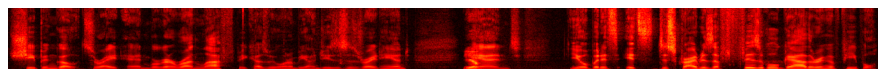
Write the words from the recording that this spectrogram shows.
sheep and goats, right? And we're going to run left because we want to be on Jesus's right hand. Yep. And you know, but it's it's described as a physical gathering of people.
